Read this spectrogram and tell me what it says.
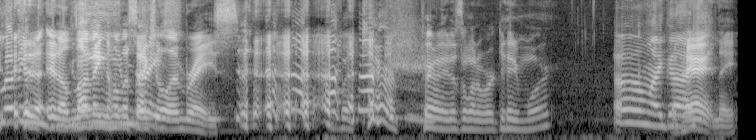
loving, in a, in a loving homosexual embrace. embrace. But Karen apparently doesn't want to work anymore. Oh my god. Apparently,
